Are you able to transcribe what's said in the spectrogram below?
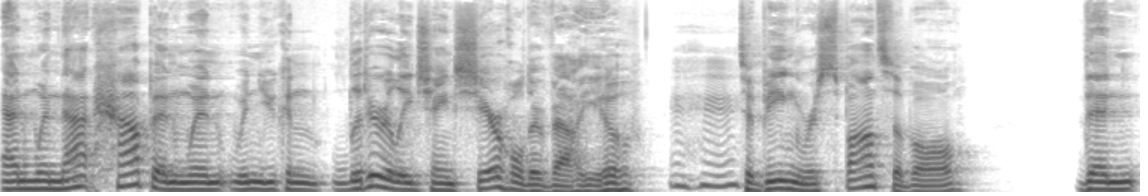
And when that happened, when when you can literally change shareholder value Mm-hmm. to being responsible, then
